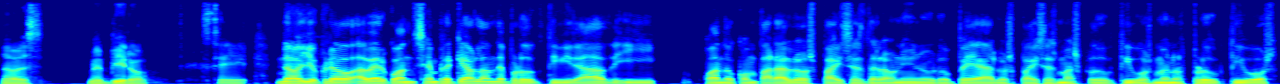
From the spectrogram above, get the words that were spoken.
¿sabes? Me piro. Sí. No, yo creo, a ver, cuando, siempre que hablan de productividad y cuando comparan los países de la Unión Europea, los países más productivos, menos productivos,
